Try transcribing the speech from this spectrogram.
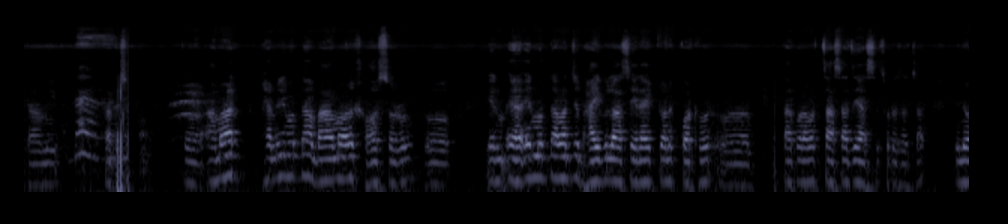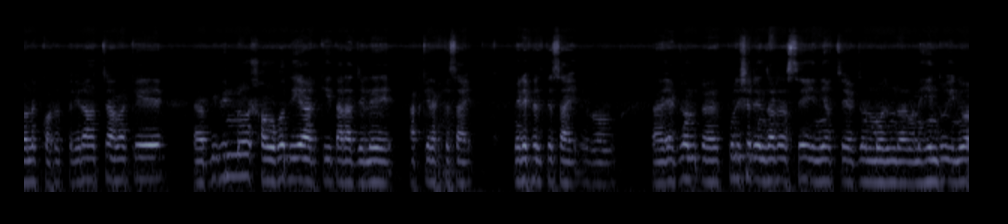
এটা আমি তাদের তো আমার ফ্যামিলির মধ্যে আমার বাবা মা অনেক সহজ সরল তো এর এর মধ্যে আমার যে ভাইগুলো আছে, এরা একটু অনেক কঠোর তারপর আমার চাচা যে আছে, ছোট চাচা, ইনি অনেক কঠোর। তো এরা হচ্ছে আমাকে বিভিন্ন সঙ্গ দিয়ে আর কি তারা জেলে আটকে রাখতে চায়, মেরে ফেলতে চায় এবং একজন পুলিশের রেঞ্জার আছে, ইনি হচ্ছে একজন মজুমদার মানে হিন্দু, ইনিও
